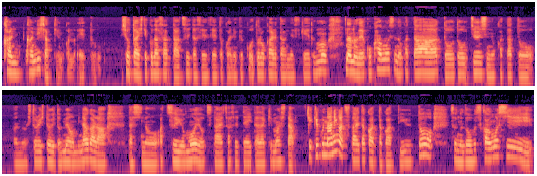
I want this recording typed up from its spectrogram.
管理者っていうのかな、えっと、招待してくださったついた先生とかに結構驚かれたんですけれども、なので、こう、看護師の方と、獣医師の方と、あの、一人一人と目を見ながら、私の熱い思いを伝えさせていただきました。結局何が伝えたかったかっていうと、その動物看護師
